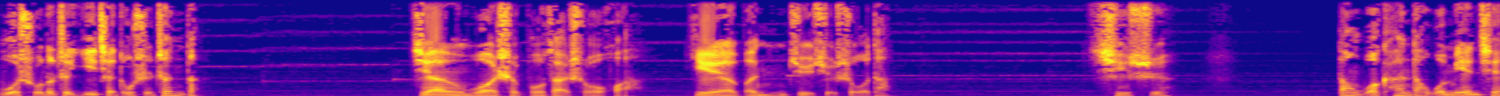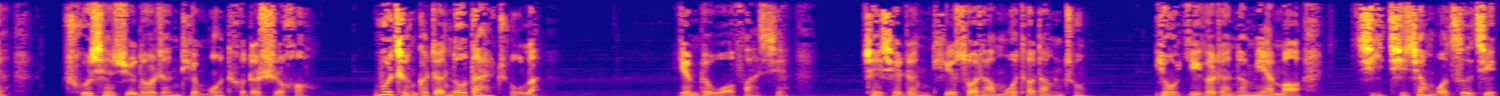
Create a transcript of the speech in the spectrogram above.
我说的这一切都是真的。见我是不再说话，叶文继续说道：“其实，当我看到我面前出现许多人体模特的时候。”我整个人都呆住了，因为我发现，这些人体塑料模特当中，有一个人的面貌极其像我自己，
